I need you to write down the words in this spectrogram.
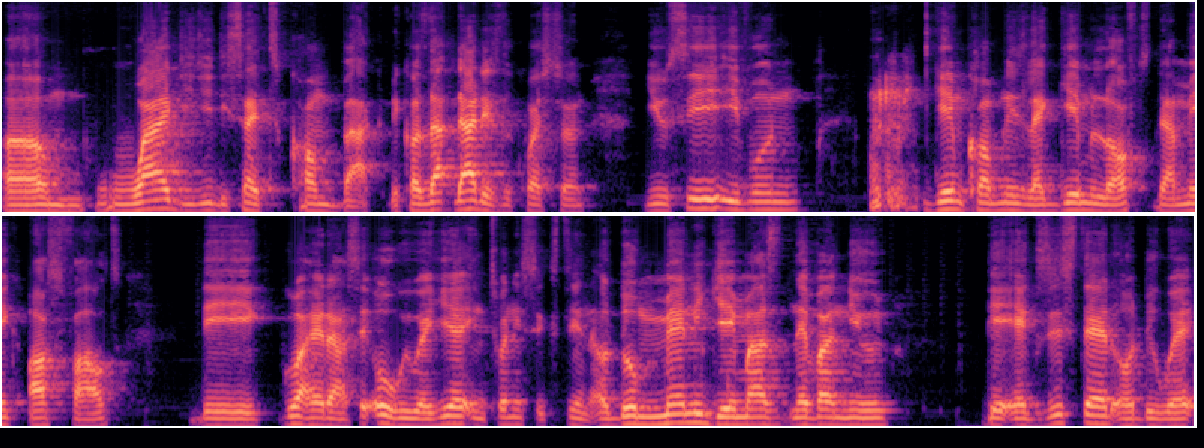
Um, why did you decide to come back? Because that, that is the question. You see, even game companies like Gameloft that make asphalt, they go ahead and say, "Oh, we were here in 2016." Although many gamers never knew they existed or they were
